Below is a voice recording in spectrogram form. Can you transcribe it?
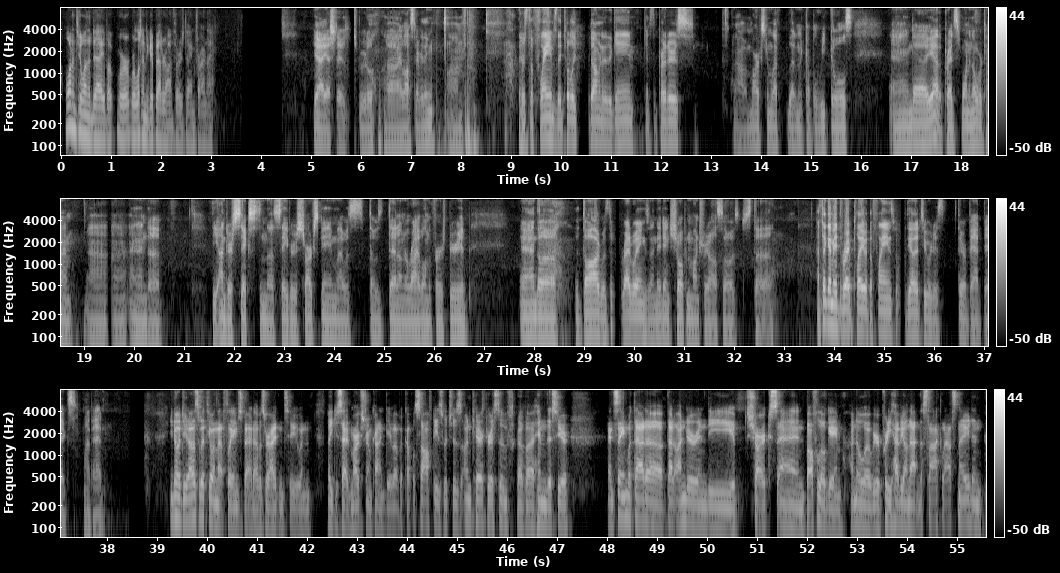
one and two on the day, but we're we're looking to get better on Thursday and Friday. Yeah, yesterday was brutal. Uh, I lost everything. Um, there's the Flames. They totally dominated the game against the Predators. Uh, Markstrom left let in a couple weak goals. And uh, yeah, the Preds won in overtime. Uh, uh, and uh, the under six in the Sabres Sharks game, I was that was dead on arrival in the first period. And uh, the dog was the Red Wings, and they didn't show up in Montreal, so it's just. Uh, I think I made the right play with the Flames, but the other two were just they were bad picks. My bad. You know, dude, I was with you on that Flames bet. I was riding too, and like you said, Markstrom kind of gave up a couple softies, which is uncharacteristic of uh, him this year. And same with that uh, that under in the Sharks and Buffalo game. I know uh, we were pretty heavy on that in the Slack last night, and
